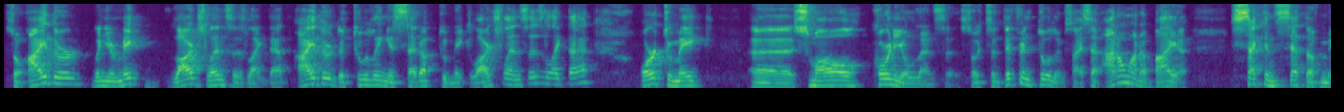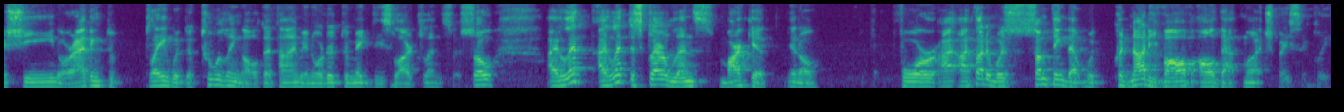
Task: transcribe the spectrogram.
So either when you make large lenses like that, either the tooling is set up to make large lenses like that, or to make uh, small corneal lenses. So it's a different tooling. So I said, I don't want to buy a second set of machine or having to play with the tooling all the time in order to make these large lenses. So I let I let the scleral lens market, you know, for I, I, thought it was something that would could not evolve all that much basically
